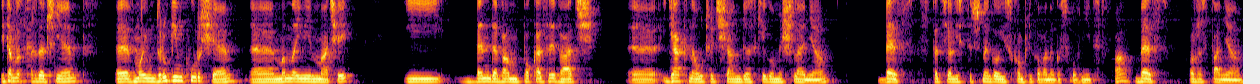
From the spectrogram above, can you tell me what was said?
Witam Was serdecznie. E, W moim drugim kursie e, mam na imię Maciej i będę Wam pokazywać, e, jak nauczyć się angielskiego myślenia bez specjalistycznego i skomplikowanego słownictwa, bez korzystania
